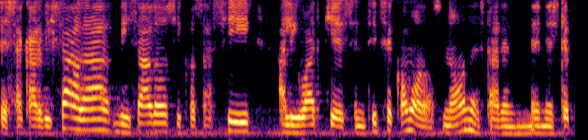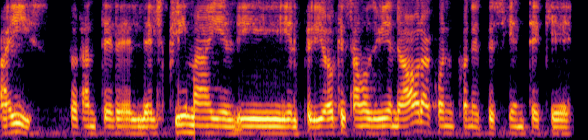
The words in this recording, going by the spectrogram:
de sacar visadas, visados y cosas así, al igual que sentirse cómodos, ¿no? De estar en, en este país durante el, el clima y el, y el, periodo que estamos viviendo ahora con, con el presidente que,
